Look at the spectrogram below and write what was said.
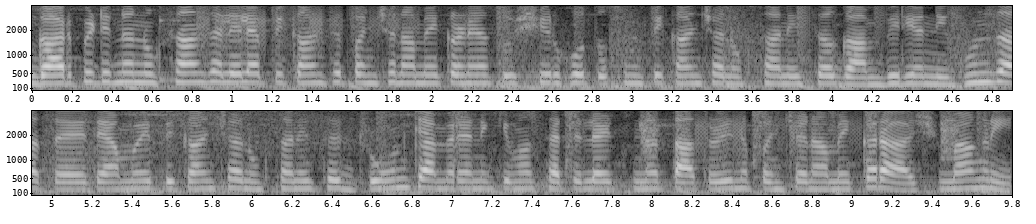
गारपिटीनं नुकसान झालेल्या पिकांचे पंचनामे करण्यास उशीर होत असून पिकांच्या नुकसानीचं गांभीर्य निघून जात आहे त्यामुळे पिकांच्या नुकसानीचं ड्रोन कॅमेऱ्याने किंवा सॅटेलाईटनं तातडीनं पंचनामे करा अशी मागणी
